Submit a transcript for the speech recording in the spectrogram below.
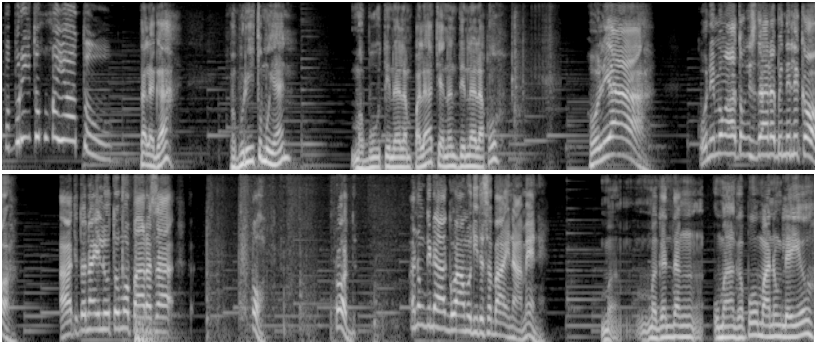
Paborito ko kaya to. Talaga? Paborito mo yan? Mabuti na lang pala at yan ang dinala ko. Julia! Kunin mo nga tong isda na binili ko. At ito na iluto mo para sa… Oh, Rod, anong ginagawa mo dito sa bahay namin? Ma- magandang umaga po Manong Leo.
